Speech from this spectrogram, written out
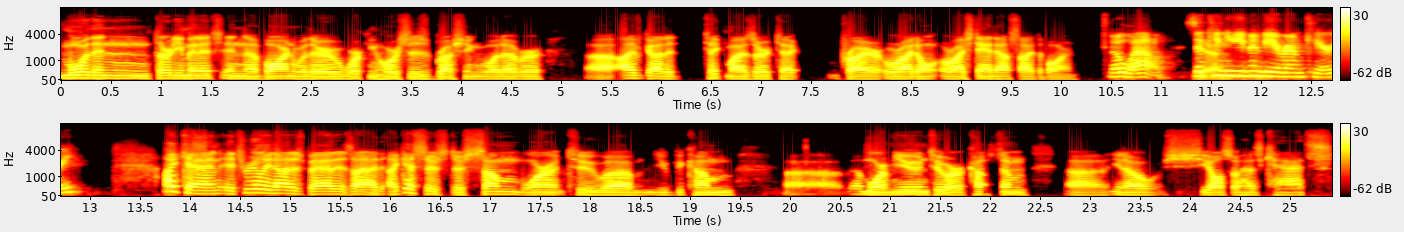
more than 30 minutes in a barn where they're working horses, brushing whatever, uh, I've got to take my Zyrtec prior or I don't or I stand outside the barn. Oh, wow. So, Yeah. can you even be around Carrie? I can. It's really not as bad as I. I guess there's there's some warrant to um, you become uh, more immune to or accustomed. Uh, you know, she also has cats.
